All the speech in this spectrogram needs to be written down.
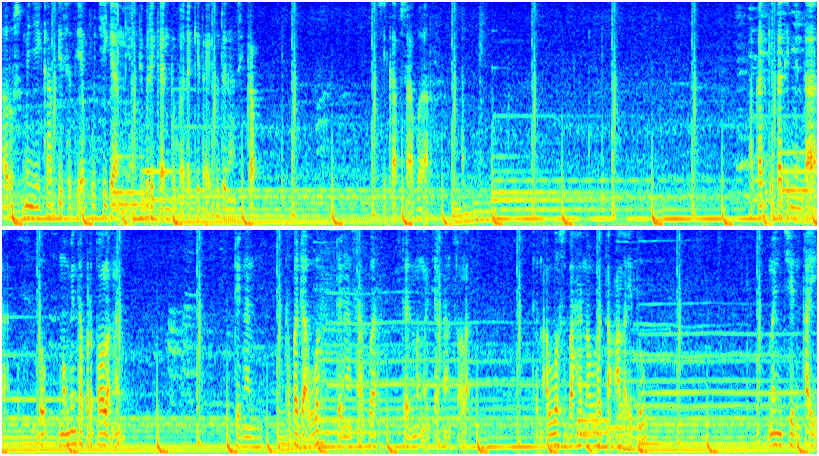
harus menyikapi setiap ujian yang diberikan kepada kita itu dengan sikap sikap sabar. Bahkan kita diminta untuk meminta pertolongan dengan kepada Allah dengan sabar dan mengerjakan sholat. Dan Allah Subhanahu wa taala itu mencintai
